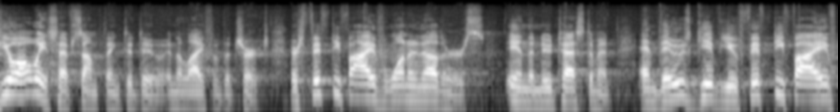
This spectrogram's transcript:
you always have something to do in the life of the church. There's 55 one another's in the New Testament, and those give you 55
